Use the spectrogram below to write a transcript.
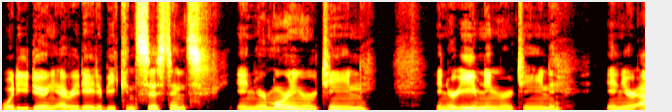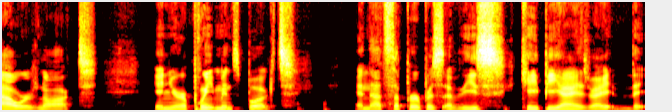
What are you doing every day to be consistent in your morning routine, in your evening routine, in your hours knocked, in your appointments booked? And that's the purpose of these KPIs, right? The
